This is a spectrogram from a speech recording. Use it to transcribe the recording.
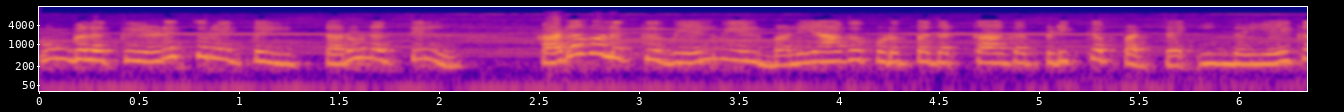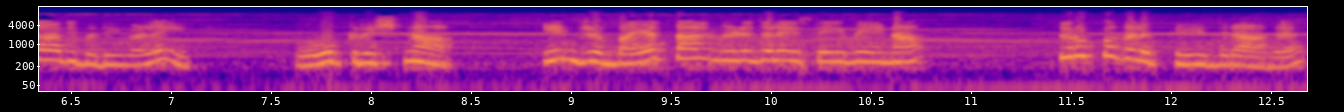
உங்களுக்கு எடுத்துரைத்த இத்தருணத்தில் கடவுளுக்கு வேள்வியில் பலியாக கொடுப்பதற்காக பிடிக்கப்பட்ட இந்த ஏகாதிபதிகளை ஓ கிருஷ்ணா இன்று பயத்தால் விடுதலை செய்வேனா? துருப்புகளுக்கு எதிராக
